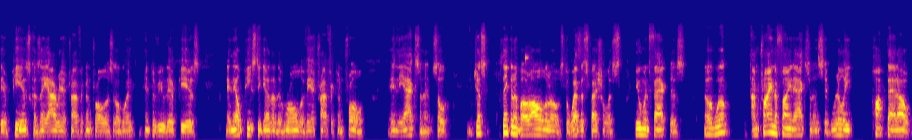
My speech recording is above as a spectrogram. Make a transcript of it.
their peers because they are air traffic controllers. They'll go and interview their peers, and they'll piece together the role of air traffic control in the accident. So just thinking about all of those, the weather specialists, human factors. Uh, well, I'm trying to find accidents that really pop that out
